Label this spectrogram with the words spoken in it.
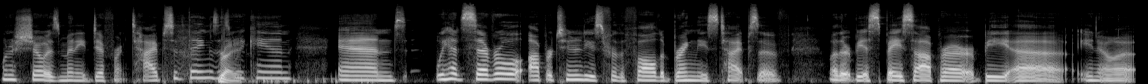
want to show as many different types of things as we can. And we had several opportunities for the fall to bring these types of whether it be a space opera or be a you know a,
